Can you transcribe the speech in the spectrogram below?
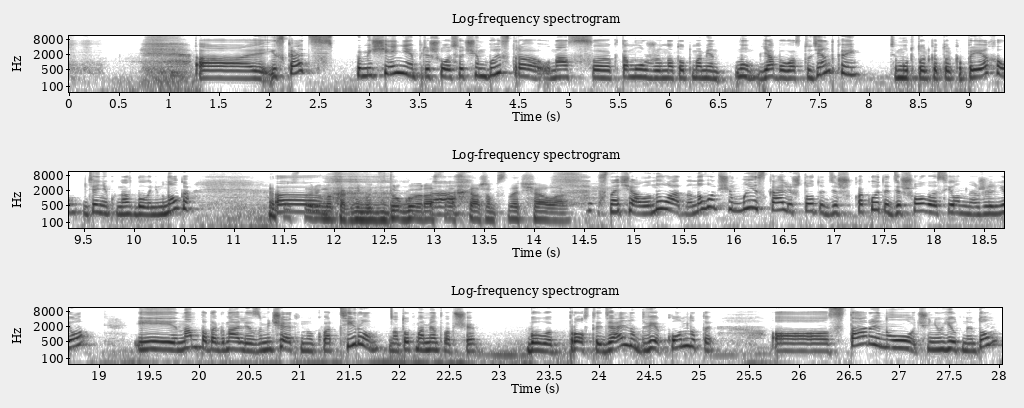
А, искать помещение пришлось очень быстро. У нас, э, к тому же, на тот момент, ну, я была студенткой, Тимур только-только приехал, денег у нас было немного. Эту историю мы как-нибудь в другой раз расскажем сначала. Сначала. Ну ладно. Ну, в общем, мы искали что-то, какое-то дешевое съемное жилье. И нам подогнали замечательную квартиру. На тот момент вообще было просто идеально. Две комнаты. А, старый, но очень уютный дом.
